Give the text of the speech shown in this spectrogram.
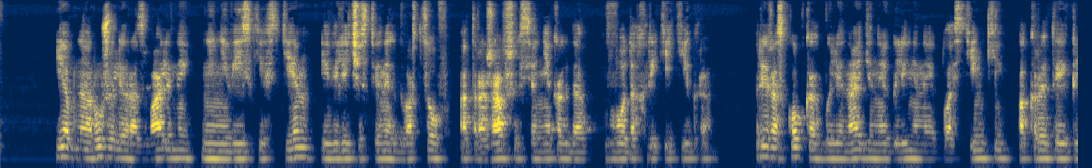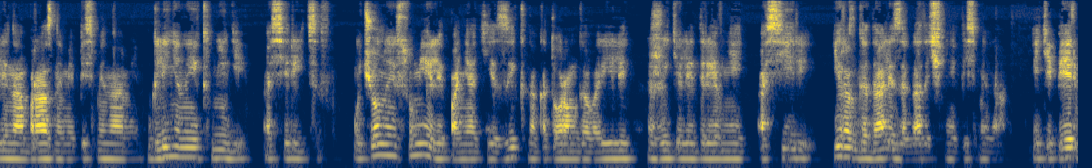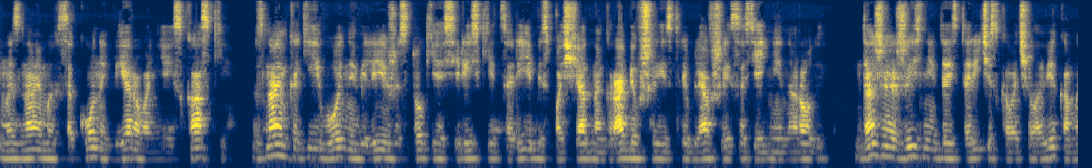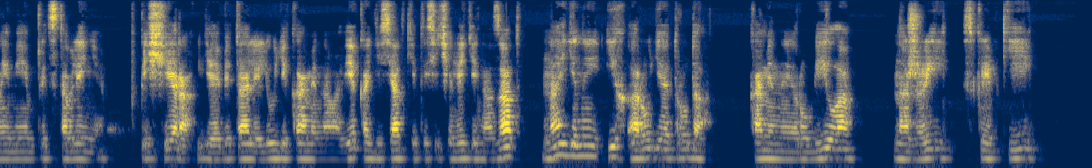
и обнаружили развалины ниневийских стен и величественных дворцов, отражавшихся некогда в водах реки Тигра. При раскопках были найдены глиняные пластинки, покрытые клинообразными письменами, глиняные книги ассирийцев. Ученые сумели понять язык, на котором говорили жители древней Ассирии, и разгадали загадочные письмена. И теперь мы знаем их законы, верования и сказки, знаем, какие войны вели жестокие ассирийские цари, беспощадно грабившие и истреблявшие соседние народы. Даже о жизни доисторического человека мы имеем представление. В пещерах, где обитали люди каменного века десятки тысячелетий назад, найдены их орудия труда. Каменные рубила, ножи, скребки,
